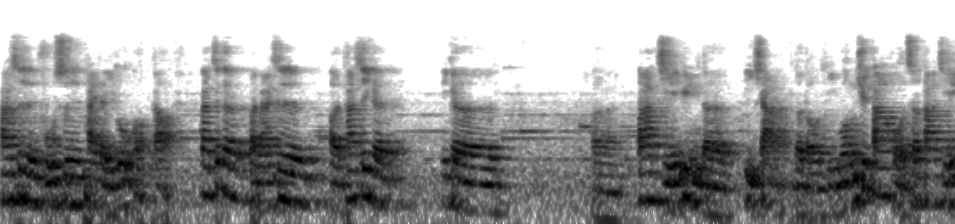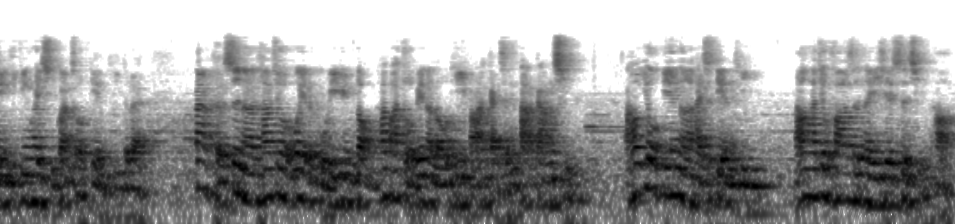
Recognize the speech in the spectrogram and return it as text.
它是福斯拍的一部广告。那这个本来是呃，它是一个一个呃搭捷运的地下的楼梯。我们去搭火车、搭捷运一定会习惯走电梯，对不对？那可是呢，他就为了鼓励运动，他把左边的楼梯把它改成大钢琴，然后右边呢还是电梯。然后他就发生了一些事情，哈，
